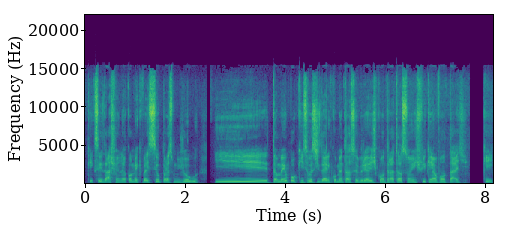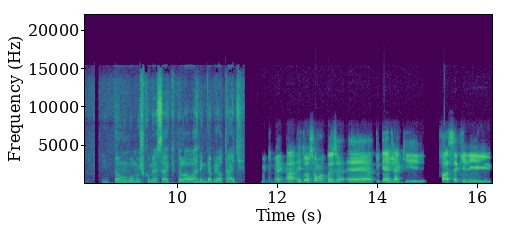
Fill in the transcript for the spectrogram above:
O que, que vocês acham, né? Como é que vai ser o próximo jogo? E também um pouquinho, se vocês quiserem comentar sobre as contratações, fiquem à vontade, ok? Então vamos começar aqui pela ordem, Gabriel Trade. Muito bem. Ah, então só uma coisa. É, tu quer já que faça aquele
